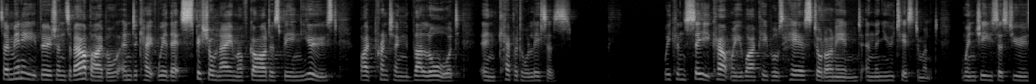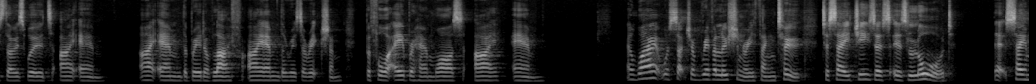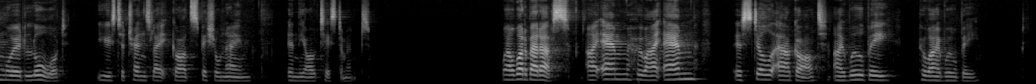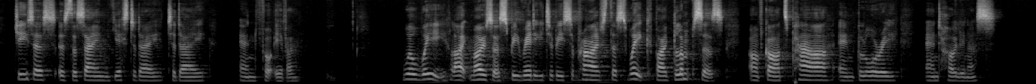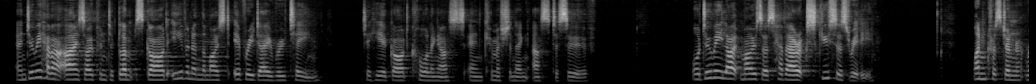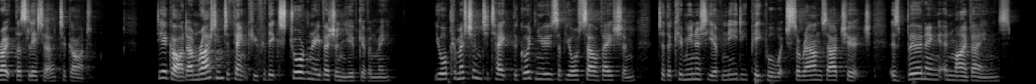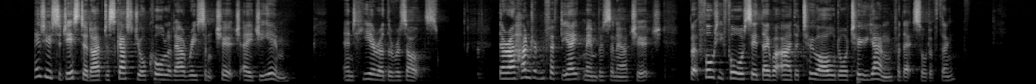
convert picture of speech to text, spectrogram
So many versions of our Bible indicate where that special name of God is being used by printing the Lord in capital letters. We can see, can't we, why people's hair stood on end in the New Testament when Jesus used those words, I am. I am the bread of life. I am the resurrection. Before Abraham was, I am. and why it was such a revolutionary thing, too, to say Jesus is Lord, that same word Lord used to translate God's special name in the Old Testament. Well, what about us? I am who I am is still our God. I will be who I will be. Jesus is the same yesterday, today, and forever. Will we, like Moses, be ready to be surprised this week by glimpses of God's power and glory and holiness? And do we have our eyes open to glimpse God even in the most everyday routine, to hear God calling us and commissioning us to serve? Or do we, like Moses, have our excuses ready? One Christian wrote this letter to God Dear God, I'm writing to thank you for the extraordinary vision you've given me. Your commission to take the good news of your salvation to the community of needy people which surrounds our church is burning in my veins. As you suggested, I've discussed your call at our recent church AGM, and here are the results. There are 158 members in our church, but 44 said they were either too old or too young for that sort of thing.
